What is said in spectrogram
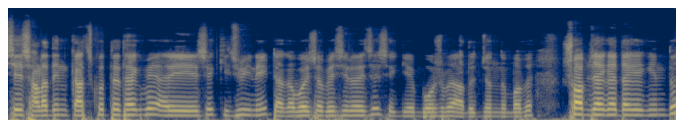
সে সারাদিন কাজ করতে থাকবে আর এসে কিছুই নেই টাকা পয়সা বেশি রয়েছে, সে গিয়ে বসবে, আদর যত্ন পাবে। সব জায়গায় তাকে কিন্তু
